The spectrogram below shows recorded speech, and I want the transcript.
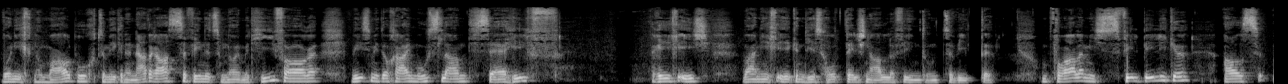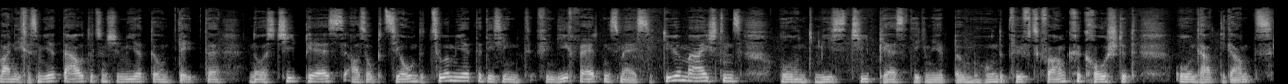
wo ich normal brauche, um irgendeine Adresse zu finden, um neu mit hinfahren, weil es mir doch auch im Ausland sehr hilft, reich ist, wenn ich irgendwie ein Hotel schneller finde und so weiter. Und vor allem ist es viel billiger, als wenn ich ein Mietauto zum Beispiel miete und dort noch ein GPS als Option dazu miete. Die sind, finde ich, verhältnismäßig teuer meistens und mein GPS hat irgendwie etwa um 150 Franken gekostet und hat die ganze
